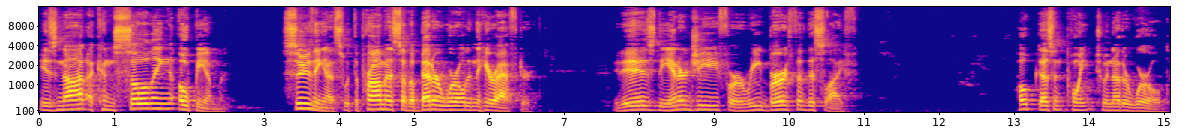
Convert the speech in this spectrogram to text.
is not a consoling opium soothing us with the promise of a better world in the hereafter. It is the energy for a rebirth of this life. Hope doesn't point to another world,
